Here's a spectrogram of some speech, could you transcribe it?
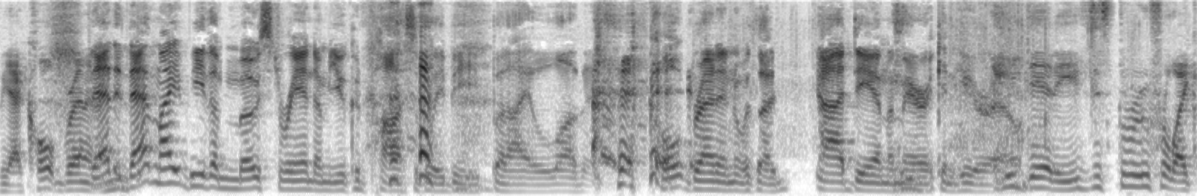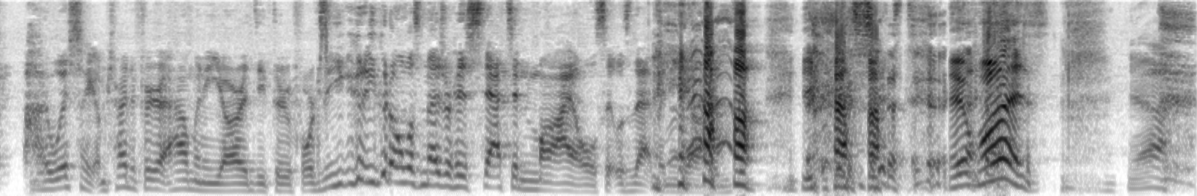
Yeah, Colt Brennan. That that might be the most random you could possibly be, but I love it. Colt Brennan was a goddamn American hero. He did. He just threw for like I wish. Like, I'm trying to figure out how many yards he threw for. 'Cause You could, you could almost measure his stats in miles. It was that many yards. yeah, it was. Yeah.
